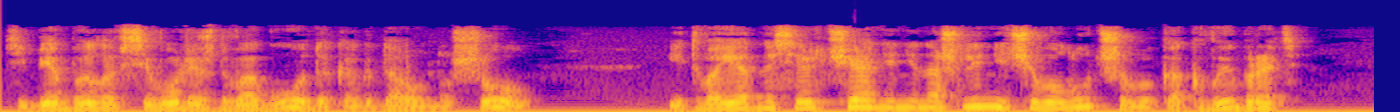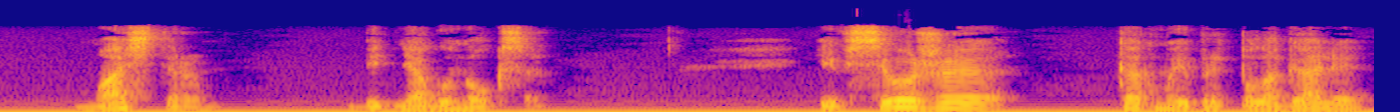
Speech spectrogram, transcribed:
Тебе было всего лишь два года, когда он ушел, и твои односельчане не нашли ничего лучшего, как выбрать мастером беднягу Нокса. И все же, как мы и предполагали,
